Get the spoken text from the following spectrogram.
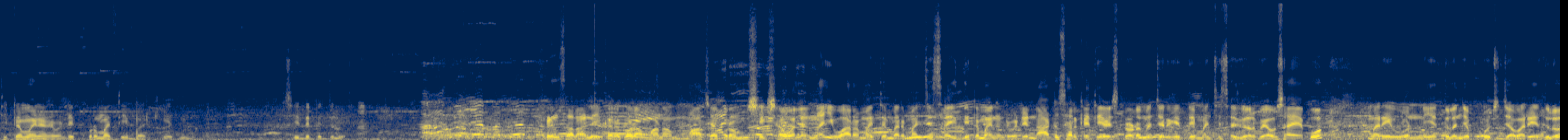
దిట్టమైనటువంటి కుర్మతి బర్కి సిద్ధ పెద్దలు. ఫ్రెండ్స్ అలానే ఇక్కడ కూడా మనం మాచాపురం శిక్ష వలన ఈ వారం అయితే మరి మంచి సైజు దిట్టమైనటువంటి నాటు సరుకు అయితే వేసుకోవడం జరిగింది. మంచి సైజు వ్యవసాయపు మరి ఎద్దులు ఎద్దులని చెప్పుకోవచ్చు జవారి ఎద్దులు.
